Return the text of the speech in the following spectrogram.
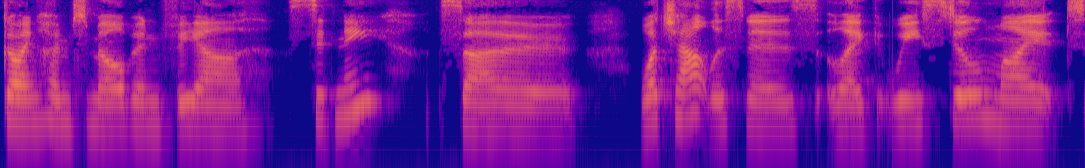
going home to Melbourne via Sydney. So watch out, listeners. Like we still might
